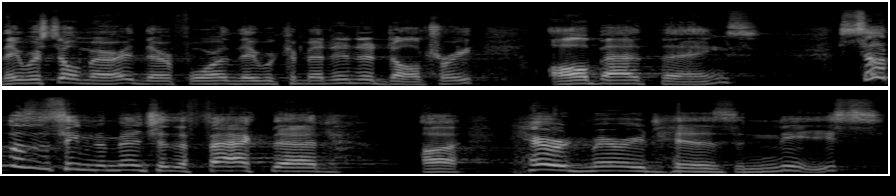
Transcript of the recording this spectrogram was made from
they were still married. Therefore, they were committing adultery. All bad things. Still doesn't seem to mention the fact that uh, Herod married his niece.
